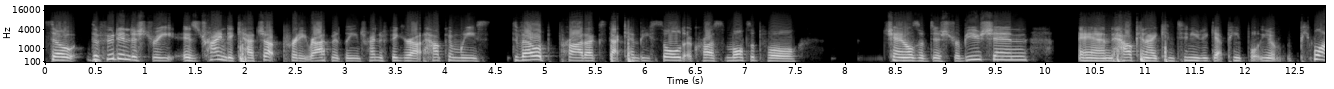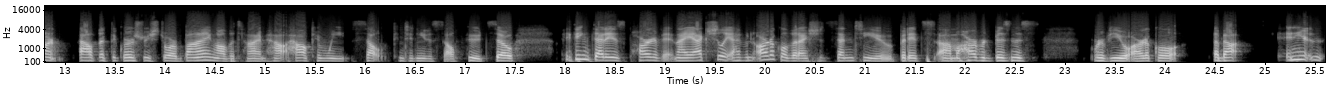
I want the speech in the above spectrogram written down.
So the food industry is trying to catch up pretty rapidly and trying to figure out how can we develop products that can be sold across multiple channels of distribution and how can i continue to get people you know people aren't out at the grocery store buying all the time. How how can we sell continue to sell food? So i think that is part of it. And i actually I have an article that i should send to you but it's um, a harvard business review article about and here,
